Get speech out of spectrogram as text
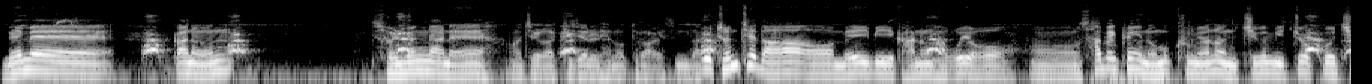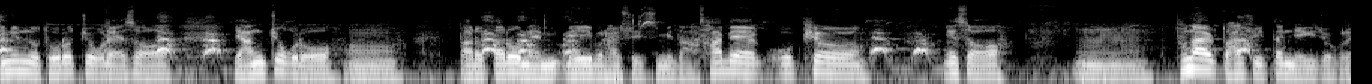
매매가는 설명란에 어, 제가 기재를 해 놓도록 하겠습니다. 그 전체 다 어, 매입이 가능하고요. 어, 400평이 너무 크면은 지금 이쪽 그 진입로 도로 쪽으로 해서 양쪽으로 어, 따로따로 매, 매입을 할 수 있습니다. 405평에서 음, 분할도 할 수 있다는 얘기죠. 그래.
